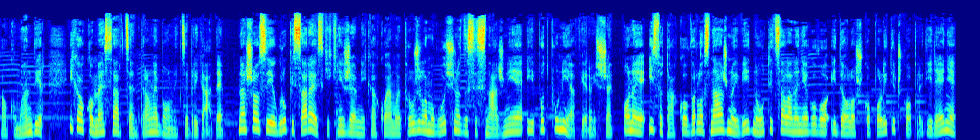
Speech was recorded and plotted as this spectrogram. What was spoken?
kao komandir i kao komesar centralne bolnice brigade. Našao se i u grupi sarajevskih književnika koja mu je pružila mogućnost da se snažnije i potpunije afirmiše. Ona je isto tako vrlo snažno i vidno uticala na njegovo ideološko političko opredjeljenje,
